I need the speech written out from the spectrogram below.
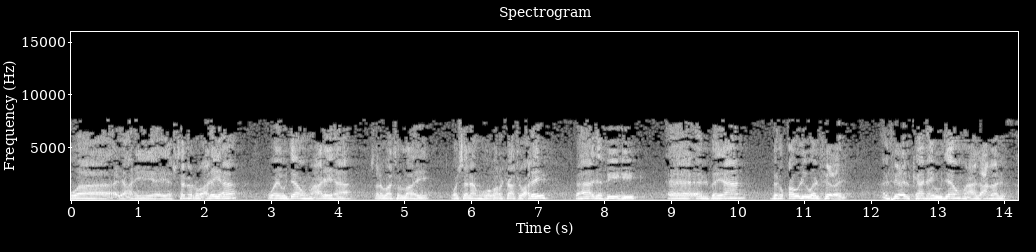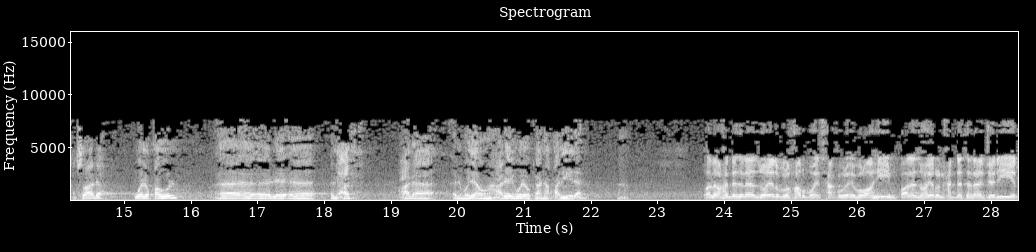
ويعني يستمر عليها ويداوم عليها صلوات الله وسلامه وبركاته عليه فهذا فيه آه، البيان بالقول والفعل. الفعل كان يداوم على العمل الصالح والقول آه، آه، الحث على المداومة عليه ولو كان قليلا. قال وحدثنا زهير بن حرب وإسحاق بن إبراهيم قال زهير حدثنا جرير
